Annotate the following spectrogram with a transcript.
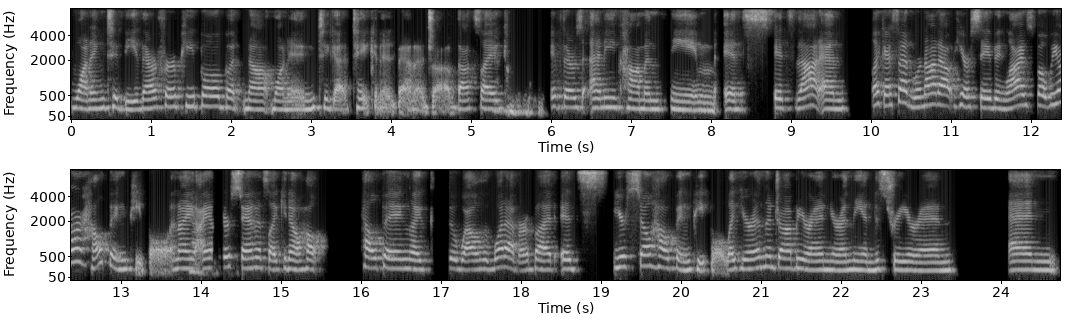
wanting to be there for people but not wanting to get taken advantage of. That's like if there's any common theme, it's it's that and like I said, we're not out here saving lives, but we are helping people. And I, yeah. I understand it's like, you know, help helping like the well, whatever, but it's you're still helping people. Like you're in the job you're in, you're in the industry you're in, and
